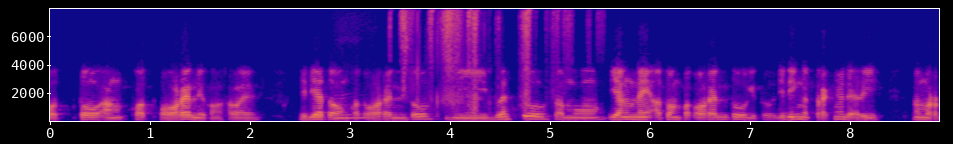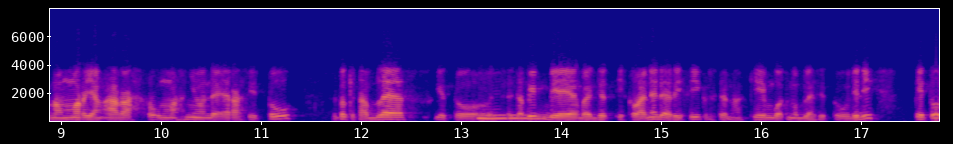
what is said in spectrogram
auto angkot oren ya kalau salah ya. Jadi atau angkot oren itu di blast tuh sama yang naik atau angkot oren tuh gitu. Jadi ngetracknya dari nomor-nomor yang arah rumahnya daerah situ itu kita blast gitu. Hmm. Tapi biaya budget iklannya dari si Christian Hakim buat ngeblast itu. Jadi itu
